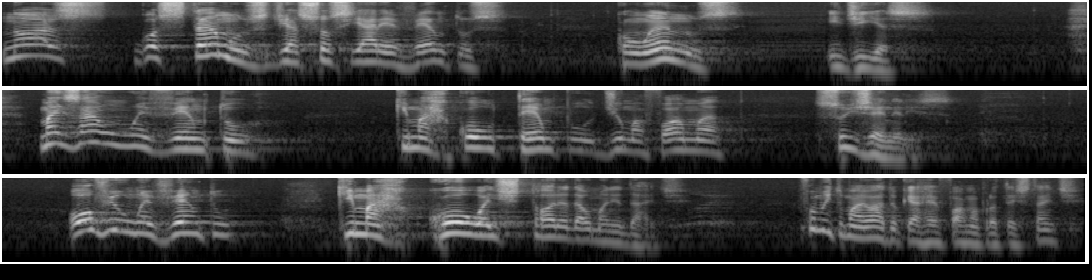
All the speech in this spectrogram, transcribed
Nós gostamos de associar eventos com anos e dias. Mas há um evento que marcou o tempo de uma forma sui generis. Houve um evento que marcou a história da humanidade. Foi muito maior do que a reforma protestante,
